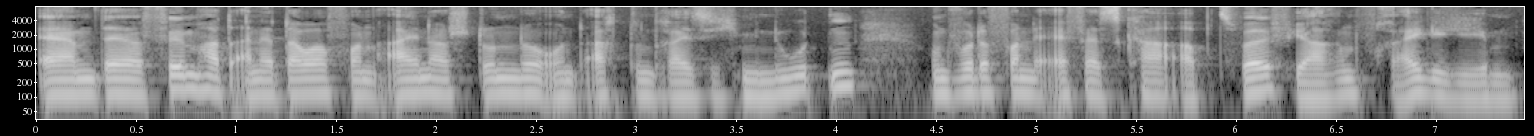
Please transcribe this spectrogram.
Ähm, der Film hat eine Dauer von einer Stunde und 38 Minuten und wurde von der FSK ab 12 Jahren freigegeben.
